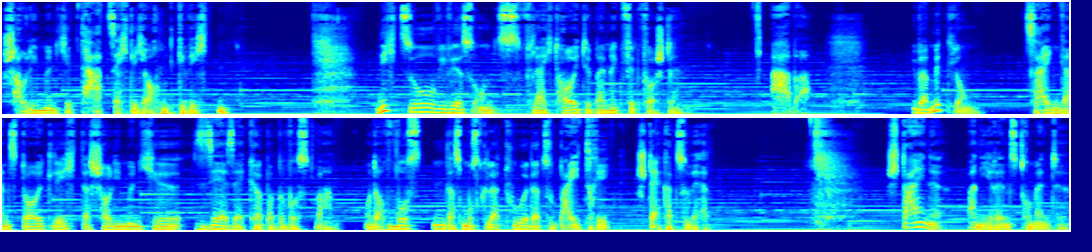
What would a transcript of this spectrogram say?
Shaolin-Mönche tatsächlich auch mit Gewichten? Nicht so, wie wir es uns vielleicht heute bei McFit vorstellen. Aber Übermittlungen zeigen ganz deutlich, dass Shaolin-Mönche sehr, sehr körperbewusst waren und auch wussten, dass Muskulatur dazu beiträgt, stärker zu werden. Steine waren ihre Instrumente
